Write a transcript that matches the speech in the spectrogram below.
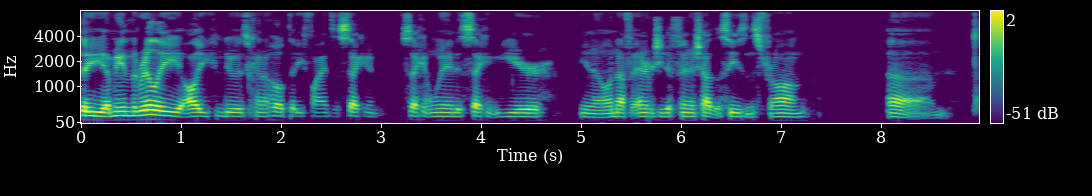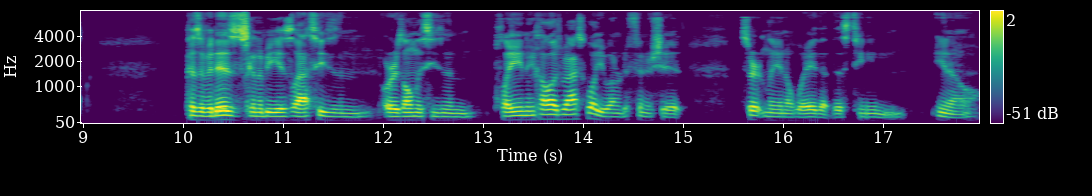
So, I mean, really, all you can do is kind of hope that he finds a second second win, his second year, you know, enough energy to finish out the season strong. Um, because if it is going to be his last season or his only season playing in college basketball, you want him to finish it certainly in a way that this team, you know,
